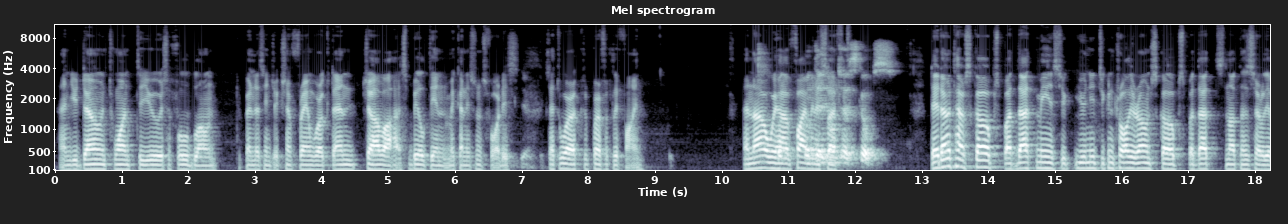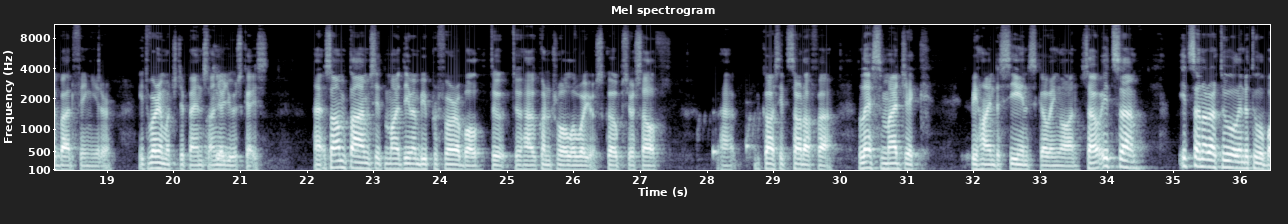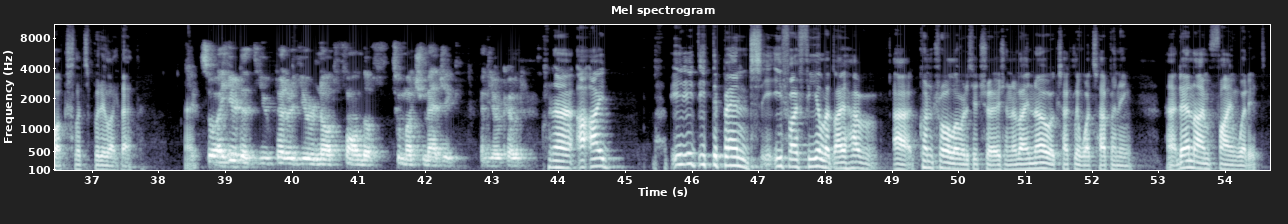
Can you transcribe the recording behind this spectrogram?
and you don't want to use a full-blown dependency injection framework, then Java has built-in mechanisms for this yeah, exactly. that work perfectly fine. And now we but, have five minutes left. They don't have scopes. They don't have scopes, but that means you, you need to control your own scopes, but that's not necessarily a bad thing either. It very much depends okay. on your use case. Uh, sometimes it might even be preferable to, to have control over your scopes yourself uh, because it's sort of uh, less magic behind the scenes going on. So it's, uh, it's another tool in the toolbox, let's put it like that. Uh, so I hear that you, Peter, you're not fond of too much magic in your code. Uh, I, it, it depends. If I feel that I have uh, control over the situation and I know exactly what's happening, uh, then I'm fine with it.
